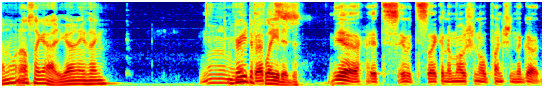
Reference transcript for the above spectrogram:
I don't know what else I got. You got anything? No, I'm very that's- deflated. Yeah, it's it's like an emotional punch in the gut.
